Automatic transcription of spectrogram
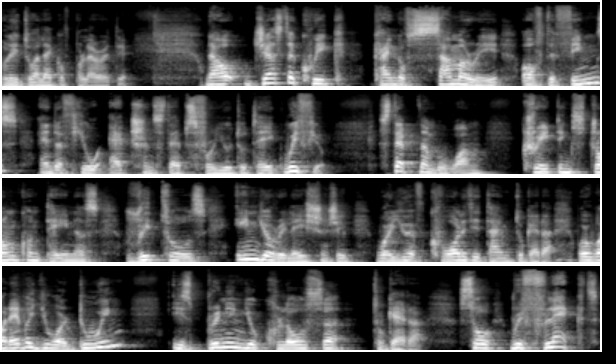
lead to a lack of polarity. Now, just a quick kind of summary of the things and a few action steps for you to take with you. Step number one, creating strong containers, rituals in your relationship where you have quality time together, where whatever you are doing is bringing you closer together. So reflect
